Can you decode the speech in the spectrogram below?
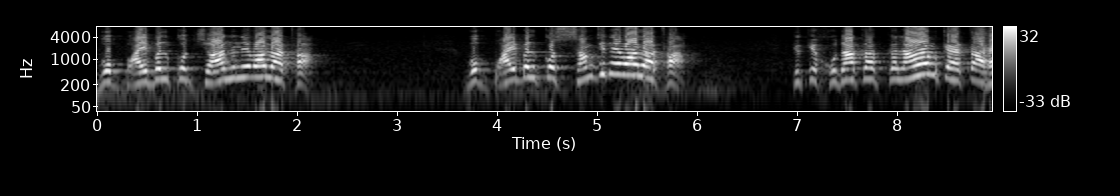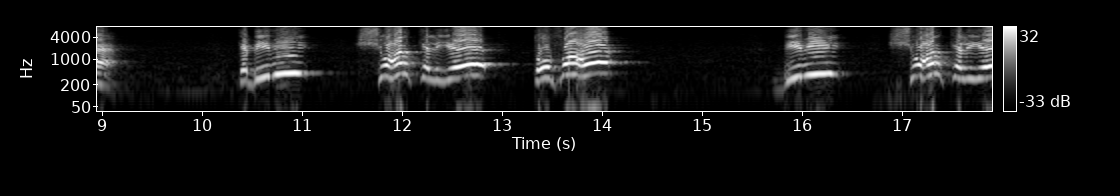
वो बाइबल को जानने वाला था। वो बाइबल को समझने वाला था, क्योंकि खुदा का कलाम कहता है कि बीवी शोहर के लिए तोहफा है बीवी, शोहर के लिए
